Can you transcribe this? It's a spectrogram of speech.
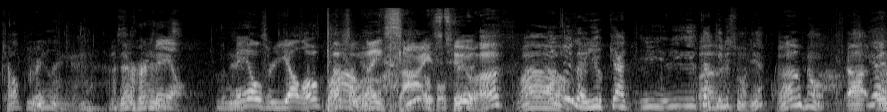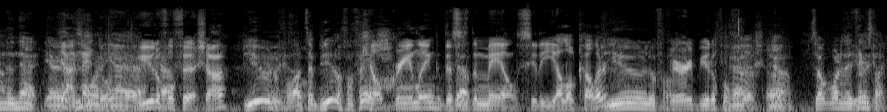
Kelp greenling, eh? I've This never heard of male. The males are yellow. That's a Wow. nice size Beautiful too, fish. huh? Wow. That's it, you catch, you, you catch Wow. this one, yeah? Wow. No. Uh, Yeah. In the net. Yeah, Yeah, this net morning. Yeah, yeah. Beautiful yeah. fish, huh? Beautiful. That's a beautiful fish. Kelp greenling. This Yeah. is the male. See the yellow color? Beautiful. Very beautiful yeah, fish, huh? yeah. So what do they taste like?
